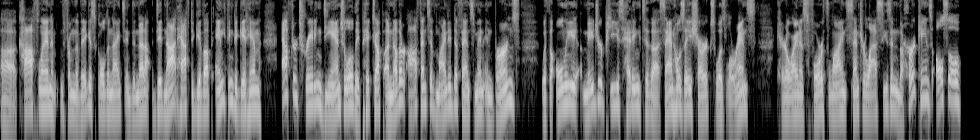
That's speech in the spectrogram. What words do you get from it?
uh, Coghlan from the Vegas Golden Knights and did not, did not have to give up anything to get him. After trading DeAngelo, they picked up another offensive minded defenseman in Burns, with the only major piece heading to the San Jose Sharks was Lorentz, Carolina's fourth line center last season. The Hurricanes also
